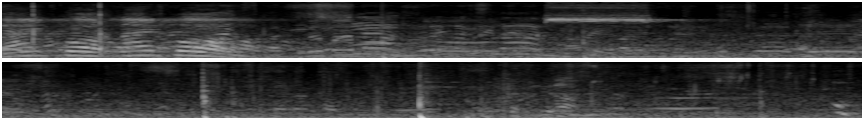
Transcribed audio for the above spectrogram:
Nine four, nine four. Stop,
